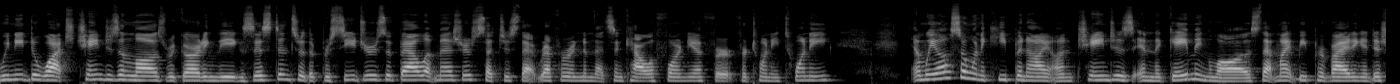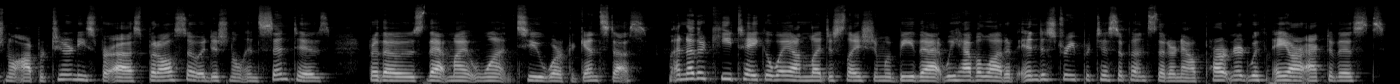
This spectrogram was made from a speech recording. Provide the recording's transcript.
We need to watch changes in laws regarding the existence or the procedures of ballot measures, such as that referendum that's in California for, for 2020. And we also want to keep an eye on changes in the gaming laws that might be providing additional opportunities for us, but also additional incentives for those that might want to work against us. Another key takeaway on legislation would be that we have a lot of industry participants that are now partnered with AR activists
